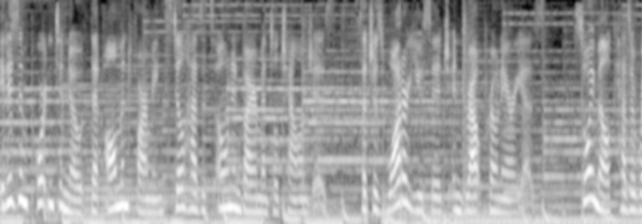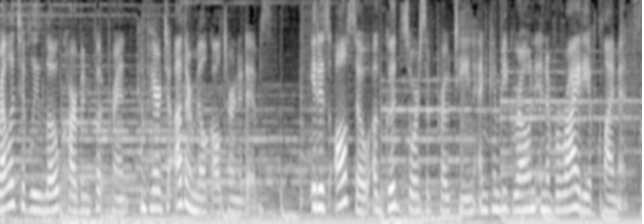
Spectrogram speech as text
it is important to note that almond farming still has its own environmental challenges, such as water usage in drought-prone areas. Soy milk has a relatively low carbon footprint compared to other milk alternatives. It is also a good source of protein and can be grown in a variety of climates.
